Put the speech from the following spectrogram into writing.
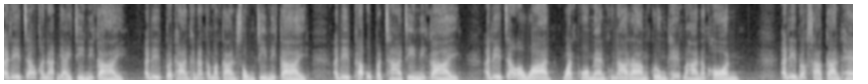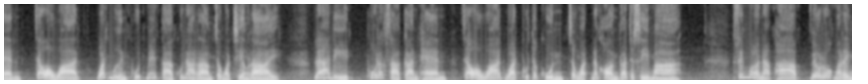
อดีตเจ้าคณะใหญ่จีนนิกาย อดีตประธานคณะกรรมการสงฆ์จีนนิกาย อดีตพระอุปัชฌาย์จีนนิกาย อดีตเจ้าอาวาสวัดโพแมนคุณาราม กรุงเทพมหานคร อดีตรักษาการแทน เจ้าอาวาสวัดหมื่นพุทธเมตตาคุณารามจังหวัดเชียงราย และอดีต ผู้รักษาการแทน เจ้าอาวาสวัดพุทธคุณ จังหวัดนครราชสีมา ซึ่งมรณภาพด้วยโรคมะเร็ง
